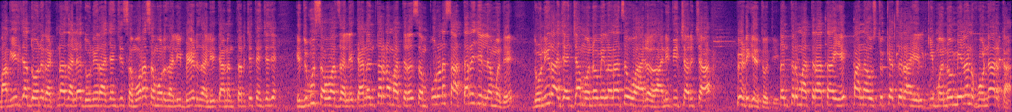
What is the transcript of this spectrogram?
मागील ज्या दोन घटना झाल्या दोन्ही राजांची समोरासमोर झाली भेट झाली त्यानंतरचे त्यांचे जे हिदभूत संवाद झाले त्यानंतर ना मात्र संपूर्ण सातारा जिल्ह्यामध्ये दोन्ही राजांच्या मनोमिलनाचं वारं आणि ती चर्चा पेट घेत होती. नंतर मात्र आता एक पानं औस्तुक्याचं राहील की मनोमिलन होणार का?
